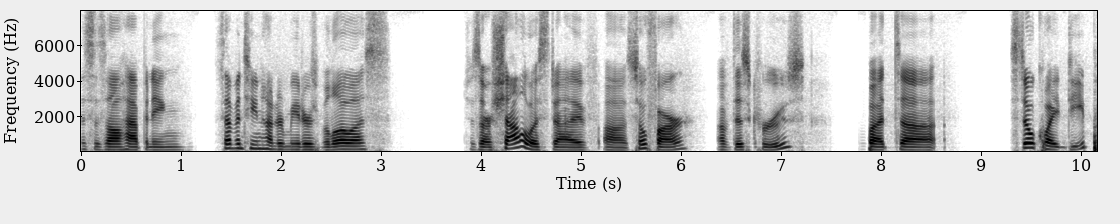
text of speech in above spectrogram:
This is all happening 1,700 meters below us, which is our shallowest dive uh, so far of this cruise, but uh, still quite deep.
